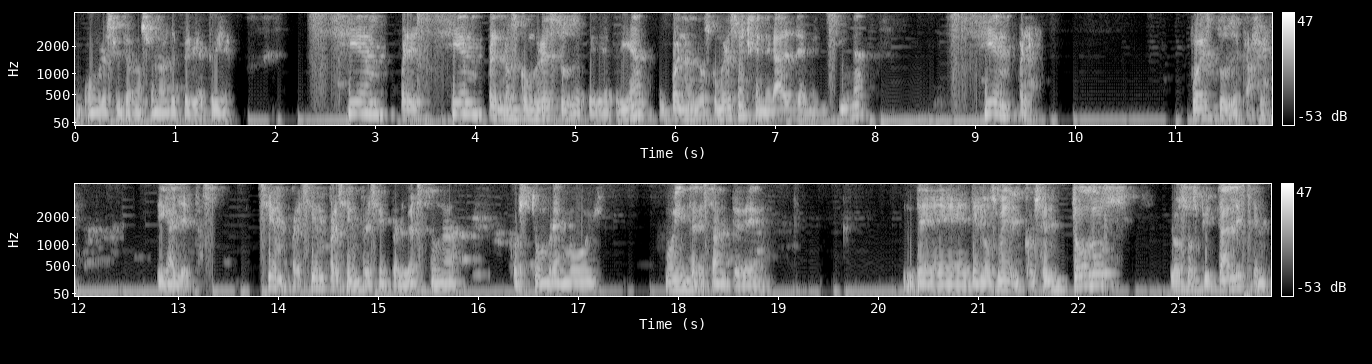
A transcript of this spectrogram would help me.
un congreso internacional de pediatría siempre, siempre en los congresos de pediatría, bueno, en los congresos en general de medicina, siempre puestos de café y galletas. Siempre, siempre, siempre, siempre. Es una costumbre muy, muy interesante de, de, los médicos. En todos los hospitales, en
